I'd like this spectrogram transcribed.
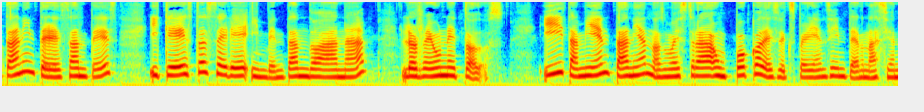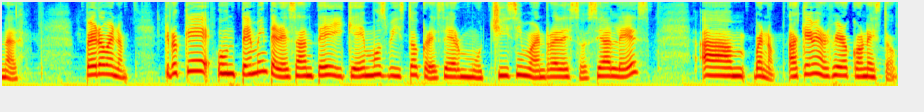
tan interesantes y que esta serie Inventando a Ana los reúne todos. Y también Tania nos muestra un poco de su experiencia internacional. Pero bueno, creo que un tema interesante y que hemos visto crecer muchísimo en redes sociales bueno, ¿a qué me refiero con esto?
